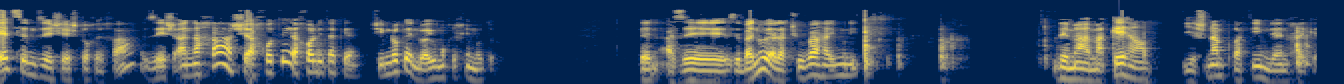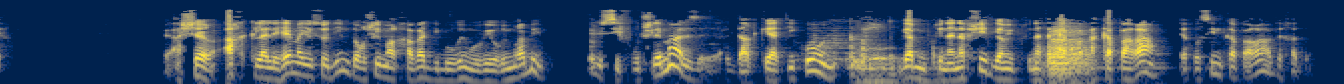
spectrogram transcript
עצם זה שיש תוכחה, זה יש הנחה שהחוטא יכול לתקן, שאם לא כן לא היו מוכיחים אותו. כן, אז זה, זה בנוי על התשובה האמונית. במעמקיה ישנם פרטים לאין חקר. אשר אך כלליהם היסודיים דורשים הרחבת דיבורים וביאורים רבים. יש ספרות שלמה על זה, על דרכי התיקון, גם מבחינה נפשית, גם מבחינת הכפרה, איך עושים כפרה וכדומה.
